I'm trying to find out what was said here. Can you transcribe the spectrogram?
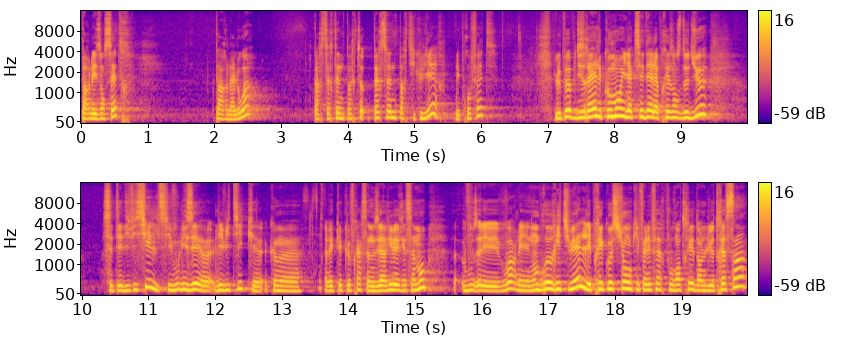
Par les ancêtres, par la loi, par certaines personnes particulières, les prophètes. Le peuple d'Israël, comment il accédait à la présence de Dieu? C'était difficile. Si vous lisez euh, Lévitique, euh, comme euh, avec quelques frères, ça nous est arrivé récemment, vous allez voir les nombreux rituels, les précautions qu'il fallait faire pour entrer dans le lieu très saint.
